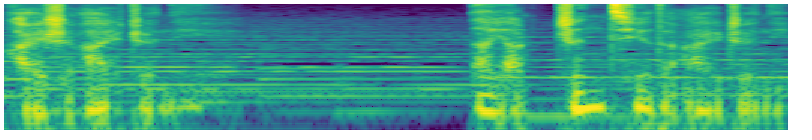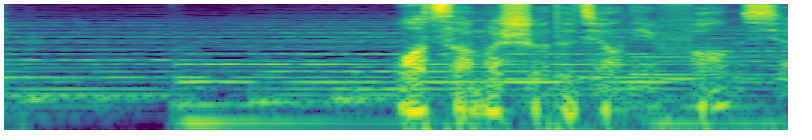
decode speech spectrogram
还是爱着你，那样真切的爱着你。我怎么舍得将你放下？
